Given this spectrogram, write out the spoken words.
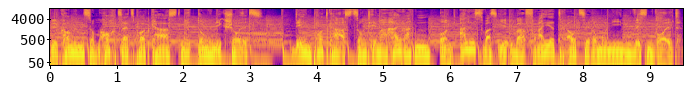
willkommen zum Hochzeitspodcast mit Dominik Schulz. Dem Podcast zum Thema Heiraten und alles, was ihr über freie Trauzeremonien wissen wollt.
